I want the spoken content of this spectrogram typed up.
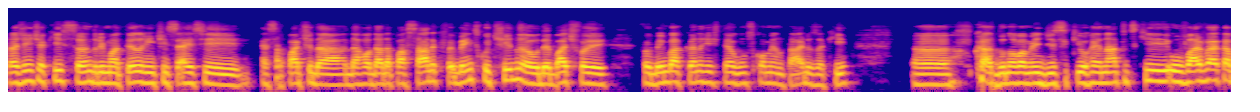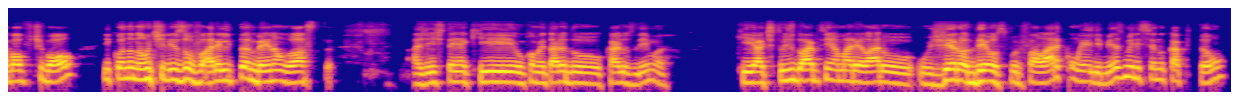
Pra gente aqui, Sandro e Matheus, a gente encerra esse, essa parte da, da rodada passada, que foi bem discutida, o debate foi, foi bem bacana, a gente tem alguns comentários aqui. Uh, o Cadu novamente disse que o Renato disse que o VAR vai acabar o futebol e quando não utiliza o VAR ele também não gosta. A gente tem aqui um comentário do Carlos Lima que a atitude do árbitro em amarelar o, o Gerodeus por falar com ele, mesmo ele sendo capitão,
